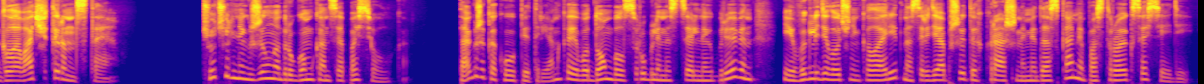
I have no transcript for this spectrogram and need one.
Глава 14. Чучельник жил на другом конце поселка. Так же, как и у Петренко, его дом был срублен из цельных бревен и выглядел очень колоритно среди обшитых крашенными досками построек соседей.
